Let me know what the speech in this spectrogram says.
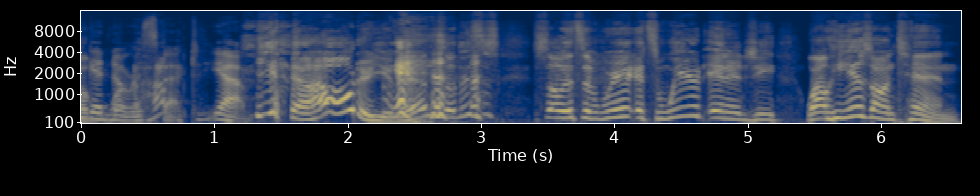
uh, get no how- respect. Yeah. Yeah, how old are you, man? so this is so it's a weird it's weird energy. While he is on ten,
